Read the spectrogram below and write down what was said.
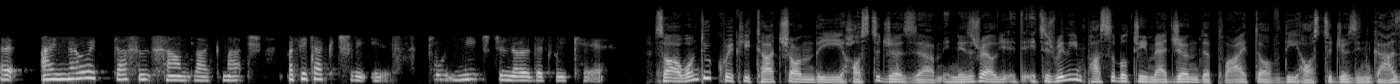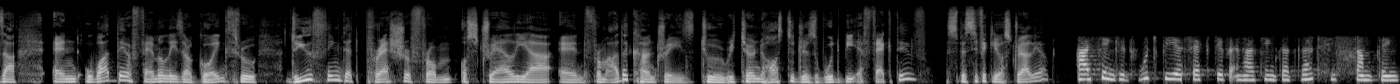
Uh, I know it doesn't sound like much, but it actually is. People need to know that we care. So I want to quickly touch on the hostages um, in Israel. It, it is really impossible to imagine the plight of the hostages in Gaza and what their families are going through. Do you think that pressure from Australia and from other countries to return the hostages would be effective, specifically Australia? I think it would be effective, and I think that that is something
